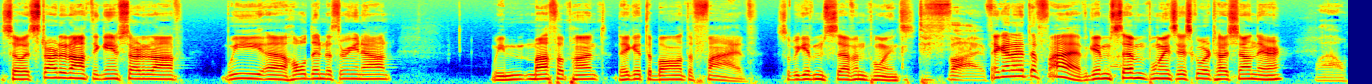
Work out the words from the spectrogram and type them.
So it started off, the game started off. We uh, hold them to three and out. We muff a punt. They get the ball at the five. So we give them seven points. Five. They got it at the five. Give them seven points. They score a touchdown there. Wow.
